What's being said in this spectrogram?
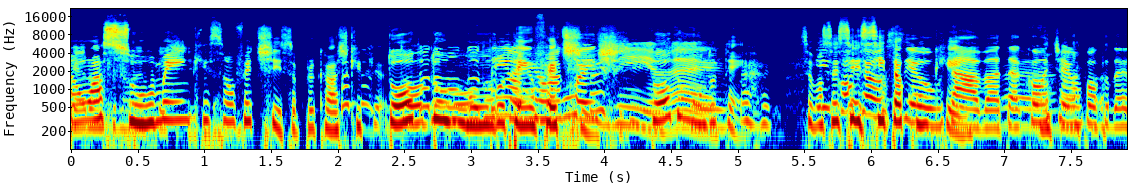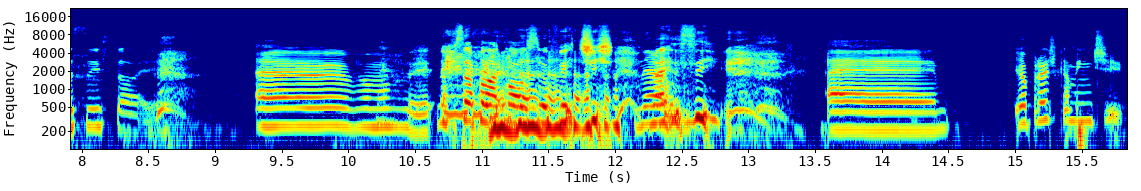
um Não que é assumem que fetichista. são fetichistas, porque eu acho que todo, todo mundo mundo tem tem um fetiche. coisinha, Todo é. mundo tem. Se você se que é o excita seu, com quem? Tabata? Conte aí um pouco da sua história. É, vamos ver. Não precisa falar qual é o seu fetiche, Não. mas sim. É, eu praticamente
